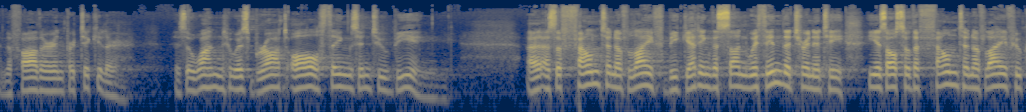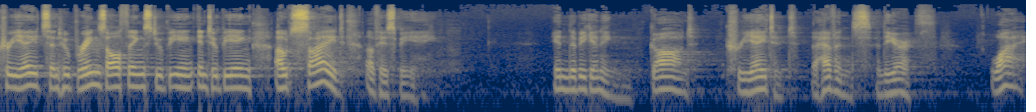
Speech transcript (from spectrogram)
and the Father in particular, is the one who has brought all things into being as the fountain of life, begetting the Son within the Trinity, he is also the fountain of life who creates and who brings all things to being into being outside of his being. In the beginning, God created the heavens and the earth. Why?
